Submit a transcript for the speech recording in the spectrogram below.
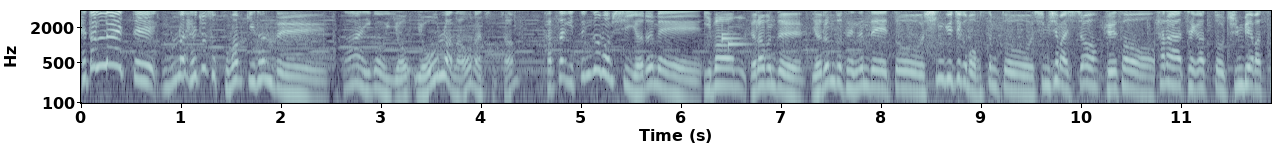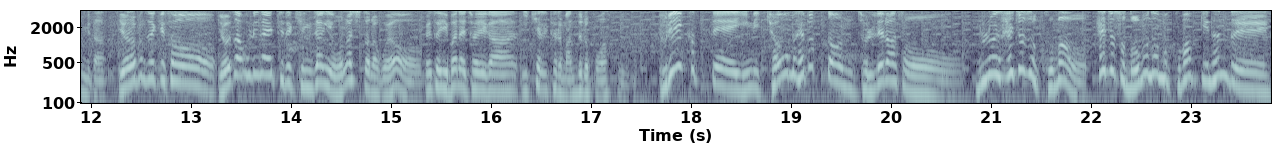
해달라 할 때 물론 해줘서 고맙긴 한데 아 이거 여, 여올라 나오나 진짜? 갑자기 뜬금없이 여름에 이번 여러분들 여름도 됐는데 또 신규 직업 없으면 또 심심하시죠? 그래서 하나 제가 또 준비해봤습니다. 여러분들께서 여자 홀리나이트를 굉장히 원하시더라고요. 그래서 이번에 저희가 이 캐릭터를 만들어 보았습니다. 브레이커 때 이미 경험해봤던 전례라서 물론 해줘서 고마워. 해줘서 너무너무 고맙긴 한데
